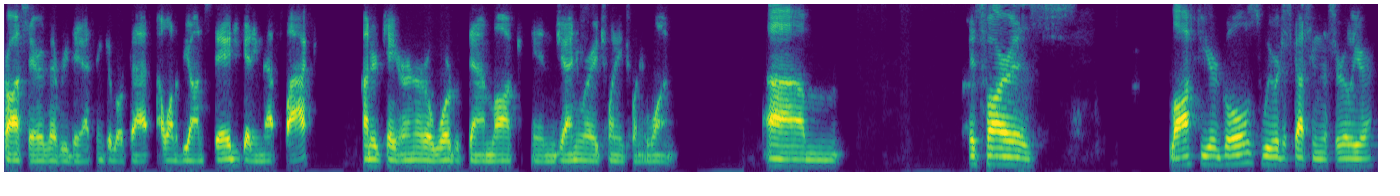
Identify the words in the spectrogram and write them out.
crosshairs every day. I think about that. I want to be on stage getting that plaque 100K earner award with Dan Lok in January 2021. Um, as far as loftier goals, we were discussing this earlier.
